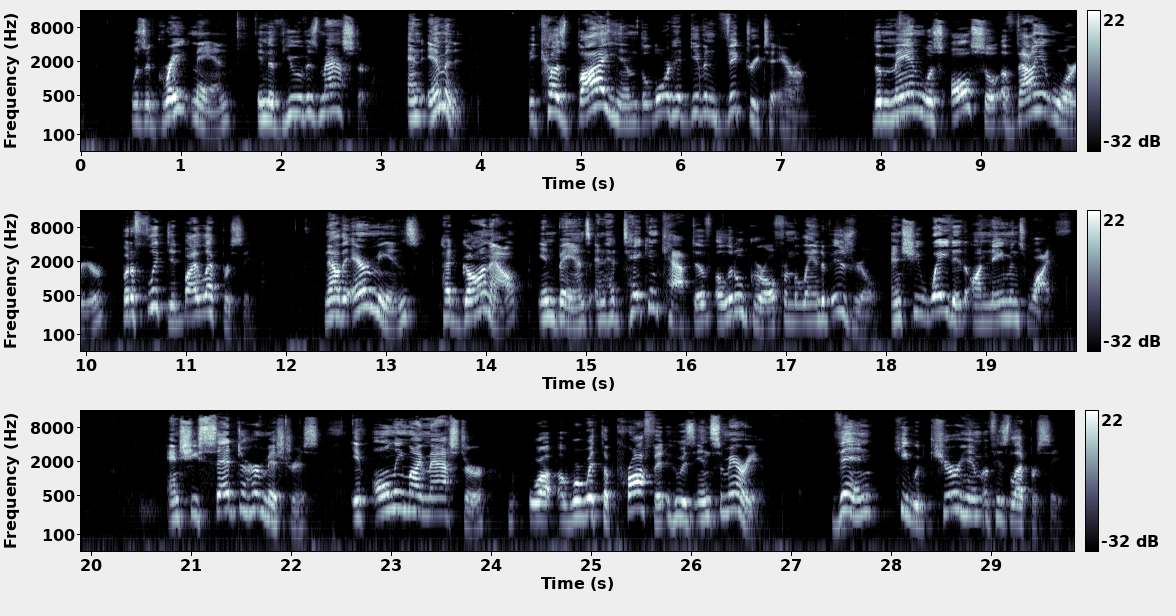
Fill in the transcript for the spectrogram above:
was a great man in the view of his master, and eminent, because by him the Lord had given victory to Aram. The man was also a valiant warrior, but afflicted by leprosy. Now the Arameans had gone out in bands and had taken captive a little girl from the land of Israel, and she waited on Naaman's wife. And she said to her mistress, If only my master were with the prophet who is in Samaria, then he would cure him of his leprosy.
